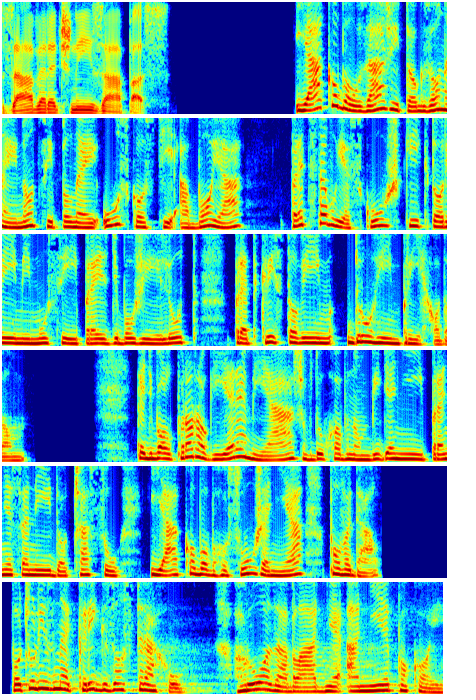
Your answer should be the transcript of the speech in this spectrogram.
Záverečný zápas Jákobov zážitok z onej noci plnej úzkosti a boja predstavuje skúšky, ktorými musí prejsť Boží ľud pred Kristovým druhým príchodom. Keď bol prorok Jeremiáš v duchovnom videní prenesený do času Jákobovho súženia, povedal Počuli sme krik zo strachu, hrôza vládne a nie pokoj.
